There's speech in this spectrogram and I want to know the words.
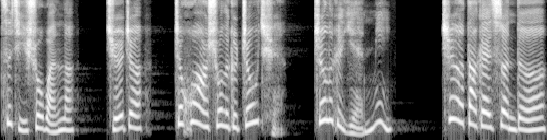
自己说完了，觉着这话说了个周全，遮了个严密，这大概算得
